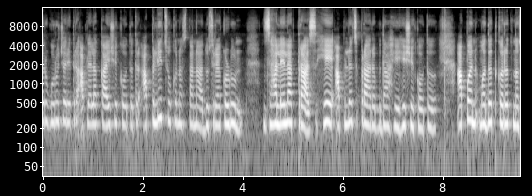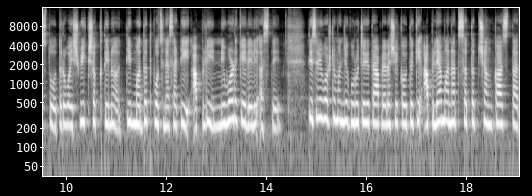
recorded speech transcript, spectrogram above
तर गुरुचरित्र आपल्याला काय शिकवतं? तर आपली चूक नसताना दुसऱ्याकडून झालेला त्रास हे आपलंच प्रारब्ध आहे हे शिकवतं. आपण मदत करत नसतो तर वैश्विक शक्तीनं ती मदत पोचण्यासाठी आपली निवड केलेली असते. तिसरी गोष्ट म्हणजे गुरुचरित्र आपल्याला शिकवतं की आपल्या मनात सतत शंका असतात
